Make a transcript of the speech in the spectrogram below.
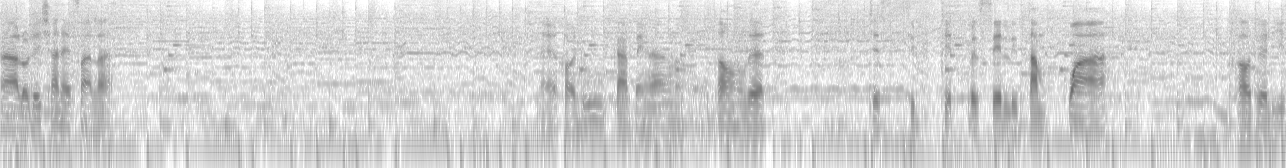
อ่าโรเดชันในฝันละไหนขอดูการแปลงร่างหน่อย ต้องเลือด 77%หรือต่ำกว่า เข้าเทิร์นที่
